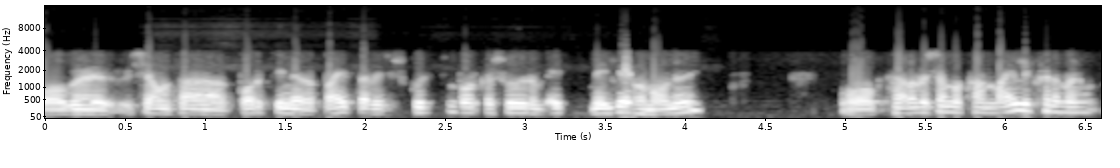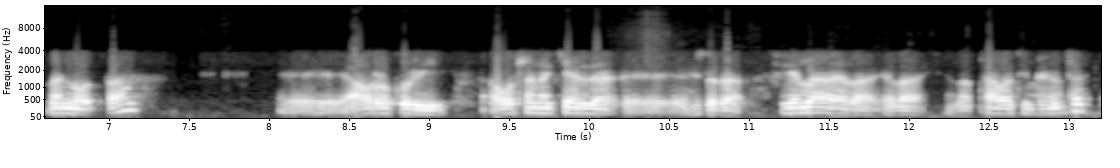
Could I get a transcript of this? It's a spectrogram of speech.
Og við sjáum það að borgin er að bæta við skuldum borgarsöður um 1 miljard á mánuði og það er alveg saman hvað mæli hverja mann, mann nota árangur í áallan að gerða e, félag eða, eða, eða tafatími umferð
